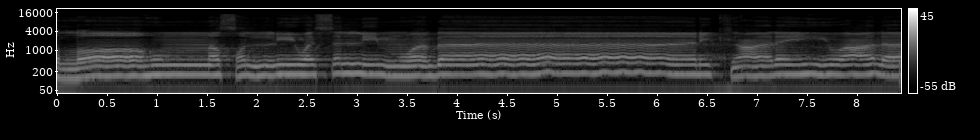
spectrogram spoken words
اللهم صل وسلم وبارك عليه وعلى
